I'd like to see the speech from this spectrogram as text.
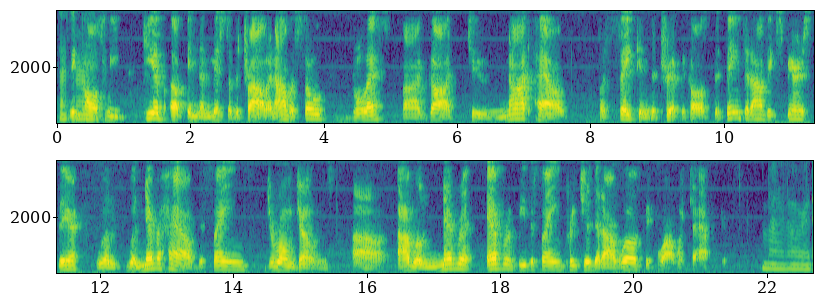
That's because we give up in the midst of the trial. And I was so blessed by God to not have forsaken the trip because the things that I've experienced there, will will never have the same Jerome Jones. Uh, I will never ever be the same preacher that I was before I went to Africa. My Lord.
